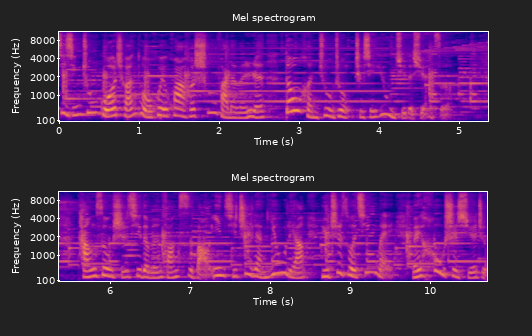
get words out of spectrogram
进行中国传统绘画和书法的文人都很注重这些用具的选择。唐宋时期的文房四宝因其质量优良与制作精美，为后世学者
